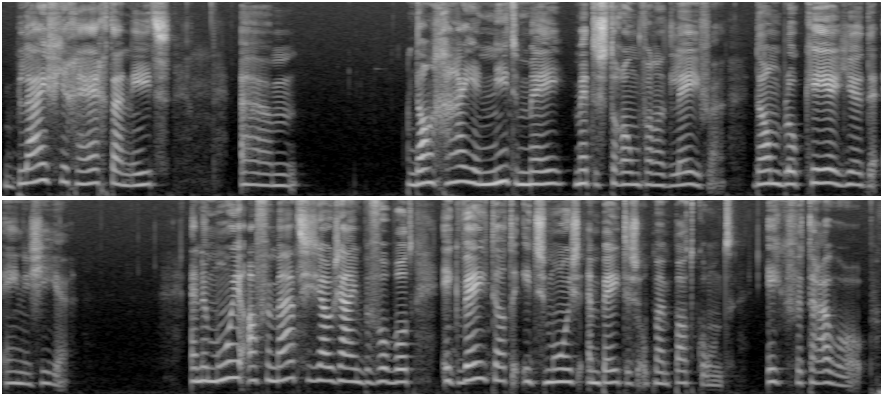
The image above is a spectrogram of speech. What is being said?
Blijf je gehecht aan iets, ehm, dan ga je niet mee met de stroom van het leven. Dan blokkeer je de energieën. En een mooie affirmatie zou zijn bijvoorbeeld: Ik weet dat er iets moois en beters op mijn pad komt. Ik vertrouw erop.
